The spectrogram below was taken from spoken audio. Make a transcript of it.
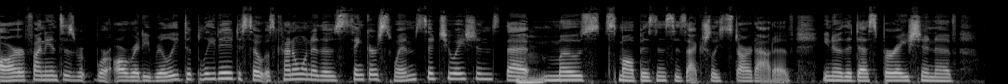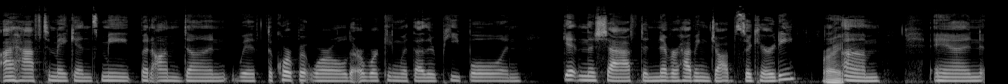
our finances were- already really depleted. So it was kind of one of those sink or swim situations that most small businesses actually start out of. You know, the desperation of, I have to make ends meet, but I'm done with the corporate world or working with other people and getting the shaft and never having job security. Right. Um, and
